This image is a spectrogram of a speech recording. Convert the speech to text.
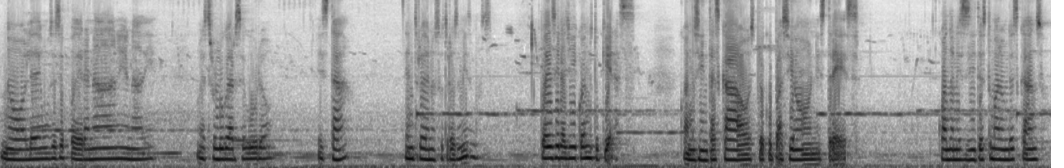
No le demos ese poder a nada ni a nadie. Nuestro lugar seguro está dentro de nosotros mismos. Puedes ir allí cuando tú quieras, cuando sientas caos, preocupación, estrés, cuando necesites tomar un descanso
